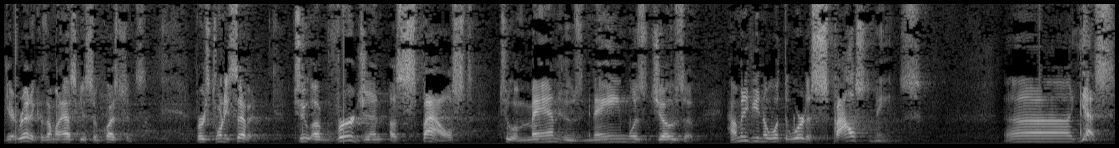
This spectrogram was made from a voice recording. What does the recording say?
get ready because I'm going to ask you some questions. Verse 27 To a virgin espoused to a man whose name was Joseph. How many of you know what the word espoused means? Uh, yes.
